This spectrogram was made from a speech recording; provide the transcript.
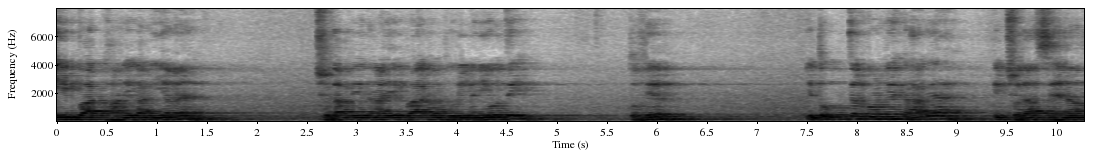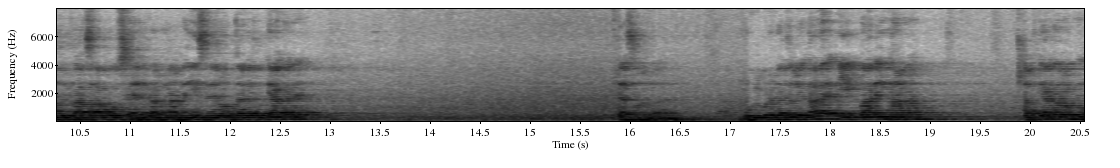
एक बार खाने का नियम है, क्षुधा वेदना एक बार में पूरी नहीं होती तो फिर ये तो उत्तर गुण में कहा गया है कि क्षुधा सहना, पिपासा को सहन करना नहीं, सहन होता है तो क्या करें? क्या समझ रहा है? मूल गुण में तो लिखा है, एक बार ही खाना। अब क्या करोगे?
